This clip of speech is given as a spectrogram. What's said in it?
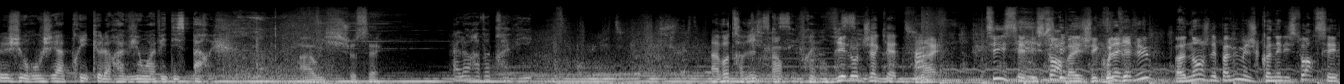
le jour où j'ai appris que leur avion avait disparu. Ah oui, je sais. Alors, à votre avis, À votre avis hein Yellow Jacket. Ouais. Si, c'est l'histoire. Bah, j'écoute. Vous l'aviez vu Euh, Non, je l'ai pas vu, mais je connais l'histoire. C'est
